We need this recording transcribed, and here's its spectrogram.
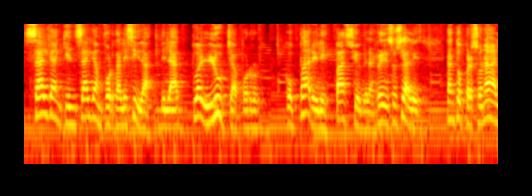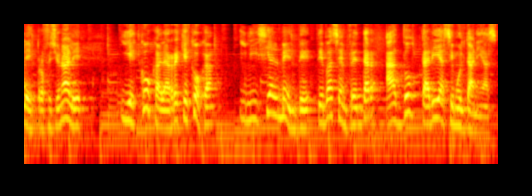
salgan quien salgan fortalecidas de la actual lucha por copar el espacio de las redes sociales, tanto personales, profesionales, y escoja la red que escoja, inicialmente te vas a enfrentar a dos tareas simultáneas.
